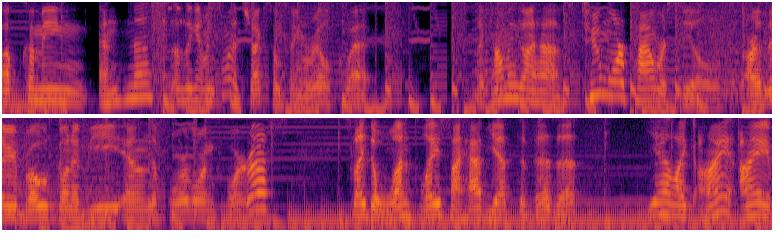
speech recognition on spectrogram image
upcoming endness of the game. I just want to check something real quick. Like, how many do I have? Two more power seals. Are they both gonna be in the Forlorn Fortress? It's like the one place I have yet to visit. Yeah, like, I, I,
